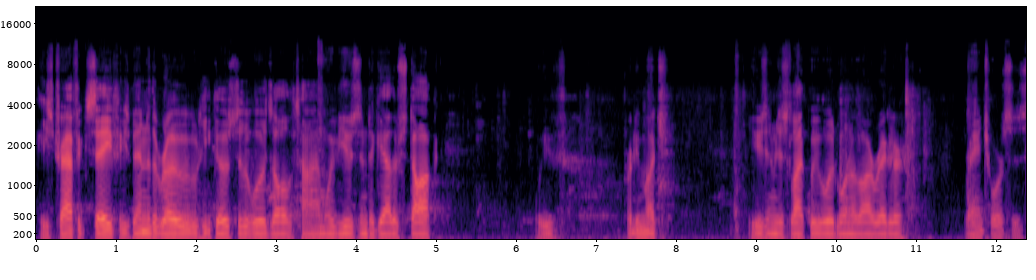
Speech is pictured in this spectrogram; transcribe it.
He's traffic safe. He's been to the road. He goes to the woods all the time. We've used him to gather stock. We've pretty much used him just like we would one of our regular ranch horses.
